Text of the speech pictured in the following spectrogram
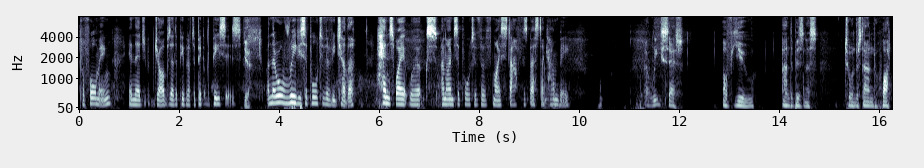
performing in their jobs, other people have to pick up the pieces. Yeah. And they're all really supportive of each other, hence why it works. And I'm supportive of my staff as best I can be. a reset of you and the business to understand what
